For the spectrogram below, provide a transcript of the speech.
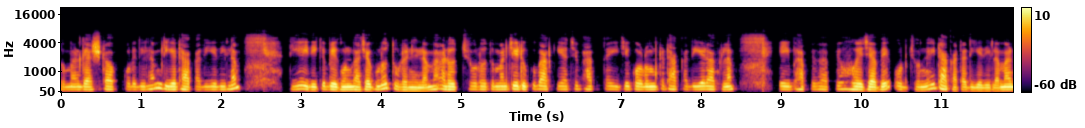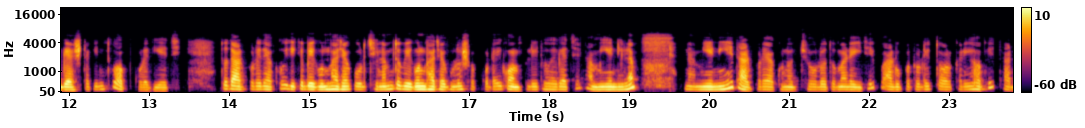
তোমার গ্যাসটা অফ করে দিলাম, দিয়ে ঢাকা দিয়ে দিলাম। দিয়ে এইদিকে বেগুন ভাজাগুলো তুলে নিলাম। আর হচ্ছে হলো তোমার যেটুকু বাকি আছে ভাতটা, এই যে গরমটা ঢাকা দিয়ে রাখলাম, এই ভাপে ভাপে হয়ে যাবে। ওর জন্যই ঢাকাটা দিয়ে দিলাম। আর গ্যাসটা কিন্তু অফ করে দিয়েছি। তো তারপরে দেখো এদিকে বেগুন ভাজা করছিলাম। তো বেগুন ভাজাগুলো সবকটাই কমপ্লিট হয়ে গেছে, নামিয়ে নিলাম। নামিয়ে নিয়ে তারপরে এখন হচ্ছে হলো তোমার এই যে আলু পটলের তরকারি হবে, তার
